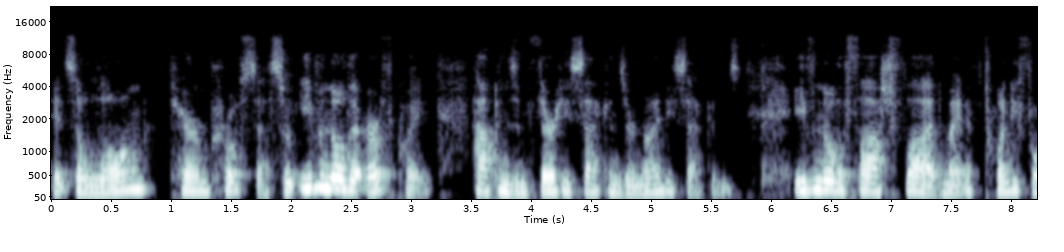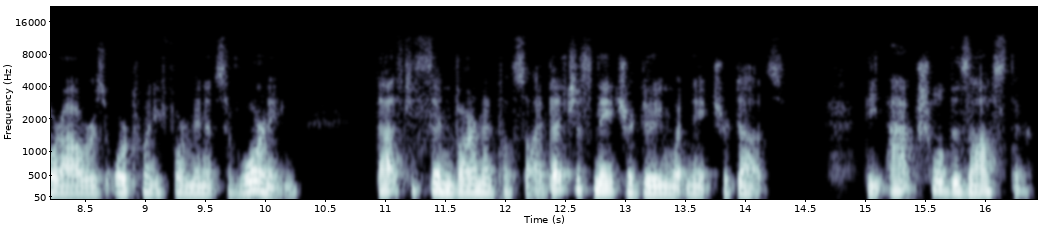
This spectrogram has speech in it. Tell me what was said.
It's a long term process. So even though the earthquake happens in 30 seconds or 90 seconds, even though the flash flood might have 24 hours or 24 minutes of warning, that's just the environmental side. That's just nature doing what nature does. The actual disaster,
